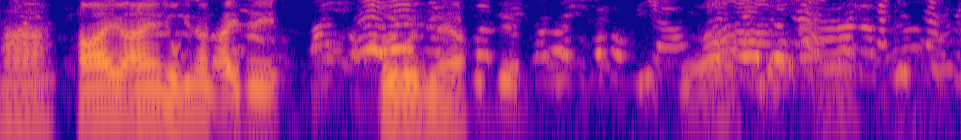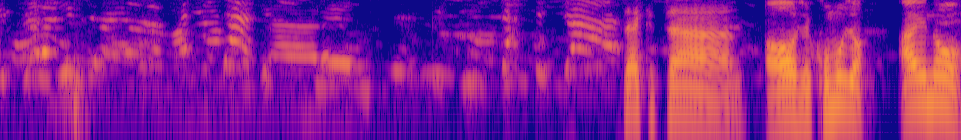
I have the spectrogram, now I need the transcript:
아, 하와이, 아, 여기는 아이들이 놀고 있네요. 제키짱. 어, 지금 고무줄. I know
